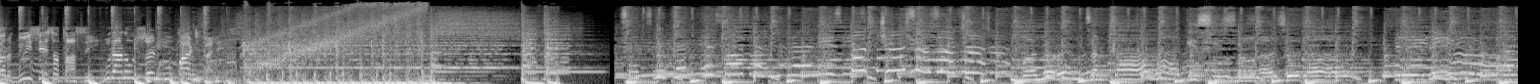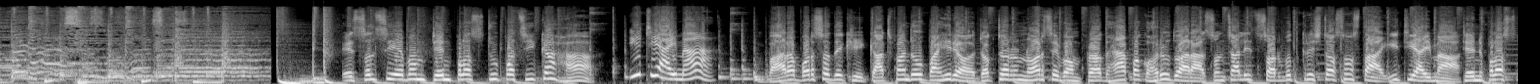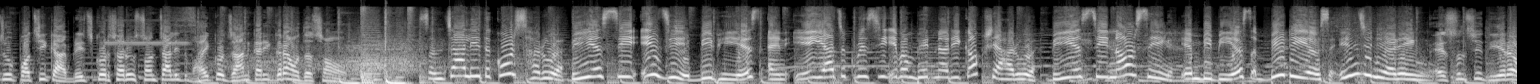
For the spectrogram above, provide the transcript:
सतहत्तर दुई सय सतासी पुरानो स्वयंभू पार्टी लागि सुन्नु एसएलसी एवं टेन प्लस टू पछि कहाँ? इटिआईमा बाह्र वर्षदेखि काठमाडौँ बाहिर डाक्टर नर्स एवं प्राध्यापकहरूद्वारा सञ्चालित सर्वोत्कृष्ट संस्था इटिआईमा टेन प्लस टू पछिका ब्रिज कोर्सहरू सञ्चालित भएको जानकारी गराउँदछौ। सञ्चालित कोर्सहरू बिएससी एजी बिभिएस एन्ड ए याचक कृषि एवं भेटनरी कक्षाहरू BSc nursing MBBS BDS engineering SLC दिएर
